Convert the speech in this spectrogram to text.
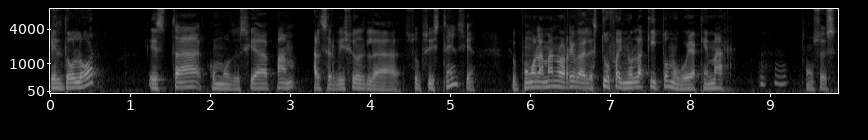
El dolor está, como decía Pam, al servicio de la subsistencia. Si pongo la mano arriba de la estufa y no la quito, me voy a quemar. Entonces,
